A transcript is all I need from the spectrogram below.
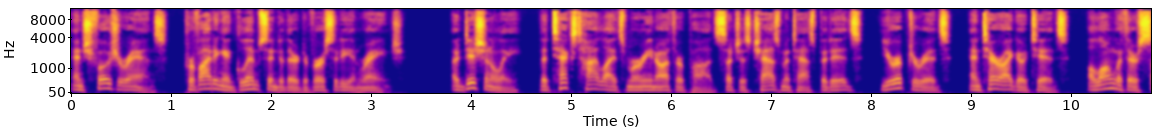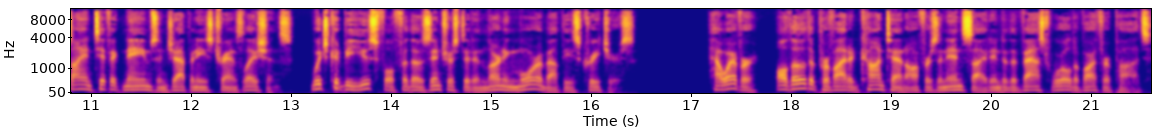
and xiphosurans, providing a glimpse into their diversity and range. Additionally, the text highlights marine arthropods such as chasmataspidids, eurypterids, and pterygotids, along with their scientific names and Japanese translations, which could be useful for those interested in learning more about these creatures. However, although the provided content offers an insight into the vast world of arthropods,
